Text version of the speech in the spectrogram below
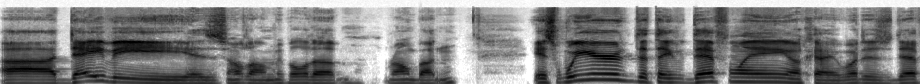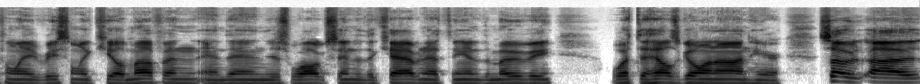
Uh Davey is hold on, let me pull it up. Wrong button. It's weird that they definitely okay. What is definitely recently killed Muffin and then just walks into the cabin at the end of the movie what the hell's going on here? So uh,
